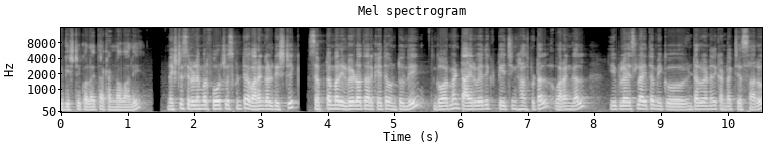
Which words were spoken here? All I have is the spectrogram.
ఈ డిస్టిక్ వాళ్ళు అయితే అటెండ్ అవ్వాలి. నెక్స్ట్ సీరియల్ నెంబర్ ఫోర్ చూసుకుంటే వరంగల్ డిస్టిక్ సెప్టెంబర్ ఇరవై ఏడో తారీఖు అయితే ఉంటుంది. Government ayurvedic teaching hospital Warangal. ఈ ప్లేస్లో అయితే మీకు ఇంటర్వ్యూ అనేది కండక్ట్ చేస్తారు.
